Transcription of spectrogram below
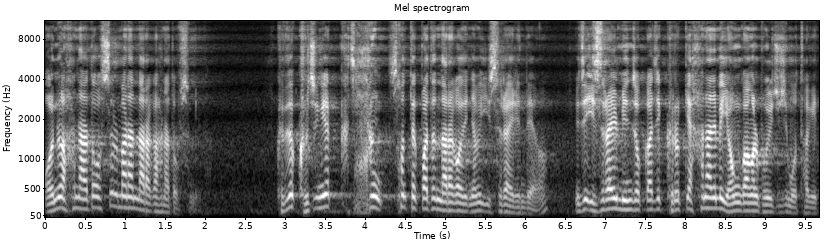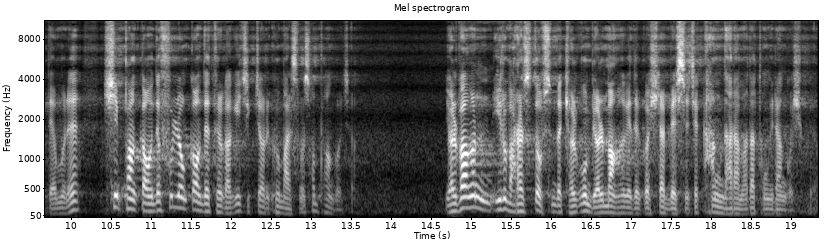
어느 하나도 쓸만한 나라가 하나도 없습니다. 그래도 그 중에 가장 선택받은 나라가 어디냐면 이스라엘인데요. 이제 이스라엘 민족까지 그렇게 하나님의 영광을 보여주지 못하기 때문에 심판 가운데 훈련 가운데 들어가기 직전에 그 말씀을 선포한 거죠. 열방은 이루 말할 수도 없습니다. 결국은 멸망하게 될 것이라 메시지 각 나라마다 동일한 것이고요.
